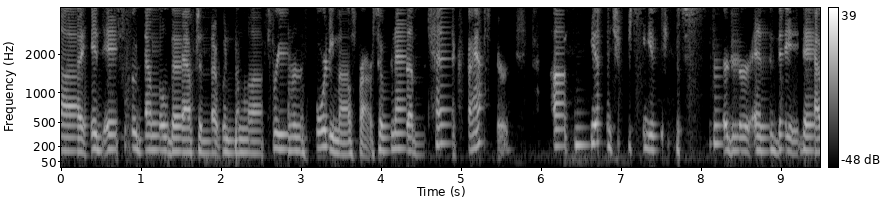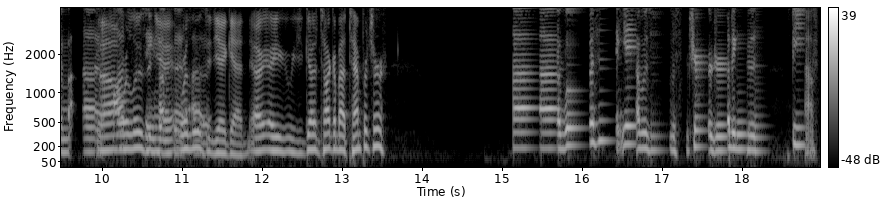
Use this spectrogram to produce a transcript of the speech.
Uh, it, it slowed down a little bit after that. It went down uh, 340 miles per hour. So we're now 10 faster. Um, the other interesting if you supercharger and they, they have. Uh, Uh, we're losing you. we're uh, losing you again. Are, are you, you going to talk about temperature? Uh, was it? Yeah, I was the supercharger cutting the speed off.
